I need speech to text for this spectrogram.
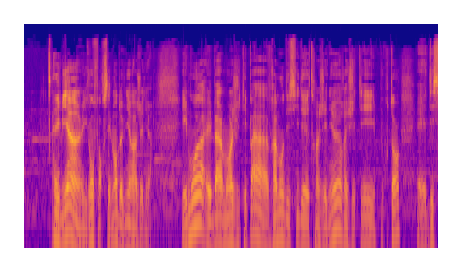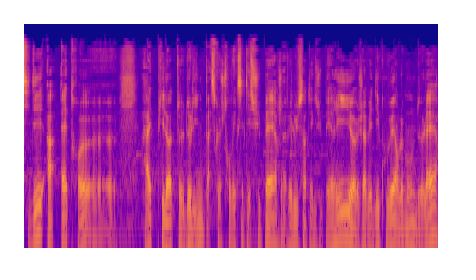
eh bien, ils vont forcément devenir ingénieurs. Et moi, eh ben, moi, j'étais pas vraiment décidé à être ingénieur et j'étais pourtant eh, décidé à être, euh, à être pilote de ligne parce que je trouvais que c'était super. J'avais lu Saint-Exupéry, euh, j'avais découvert le monde de l'air.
